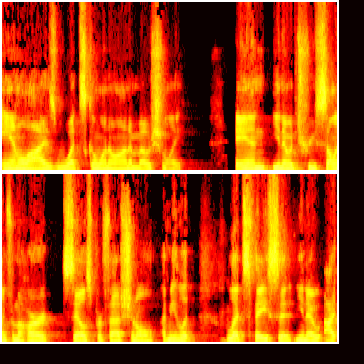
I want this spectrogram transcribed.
analyze what's going on emotionally. And, you know, a true selling from the heart sales professional, I mean, let, let's face it, you know, I,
